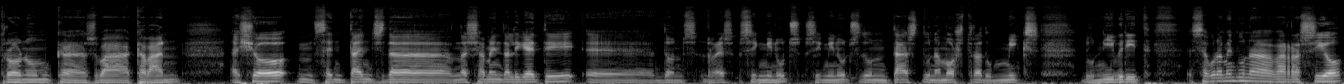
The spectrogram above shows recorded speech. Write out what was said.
Metrònom que es va acabant. Això, 100 anys de naixement de Ligeti, eh, doncs res, 5 minuts, 5 minuts d'un tast, d'una mostra, d'un mix, d'un híbrid, segurament d'una aberració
